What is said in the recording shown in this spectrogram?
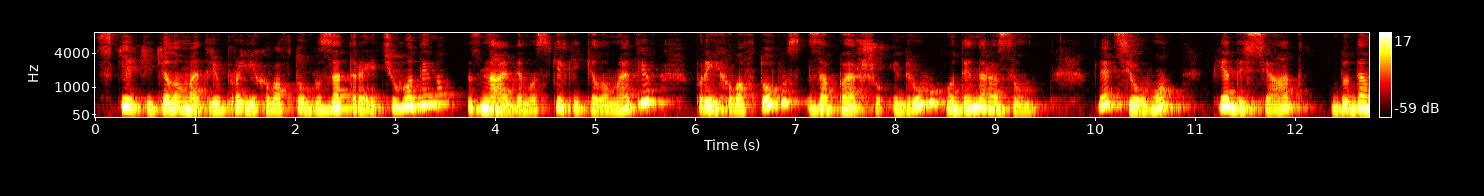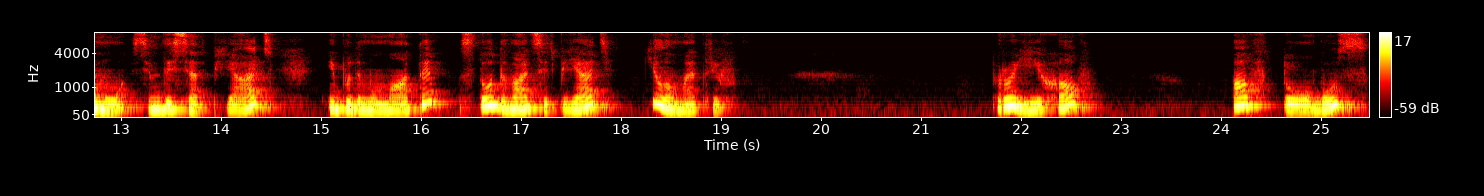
скільки кілометрів проїхав автобус за третю годину, знайдемо, скільки кілометрів проїхав автобус за першу і другу години разом. Для цього 50 додамо 75 і будемо мати 125 кілометрів. Проїхав автобус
